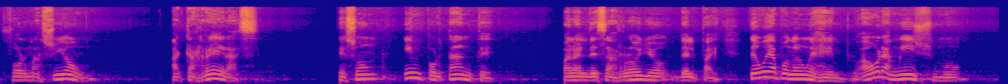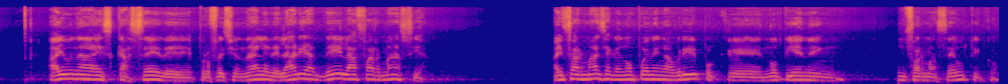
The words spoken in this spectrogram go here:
formación, a carreras que son importantes para el desarrollo del país. Te voy a poner un ejemplo. Ahora mismo hay una escasez de profesionales del área de la farmacia. Hay farmacias que no pueden abrir porque no tienen un farmacéutico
